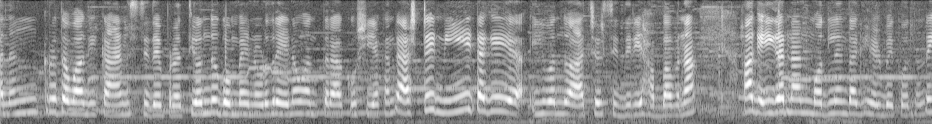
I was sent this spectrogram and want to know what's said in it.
ಅಲಂಕೃತವಾಗಿ ಕಾಣಿಸ್ತಿದೆ. ಪ್ರತಿಯೊಂದು ಗೊಂಬೆ ನೋಡಿದ್ರೆ ಏನೋ ಒಂಥರ ಖುಷಿ. ಯಾಕಂದರೆ ಅಷ್ಟೇ ನೀಟಾಗಿ ಈ ಒಂದು ಆಚರಿಸಿದ್ದೀರಿ ಹಬ್ಬವನ್ನು. ಹಾಗೆ ಈಗ ನಾನು ಮೊದಲನೇದಾಗಿ ಹೇಳಬೇಕು ಅಂತಂದರೆ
